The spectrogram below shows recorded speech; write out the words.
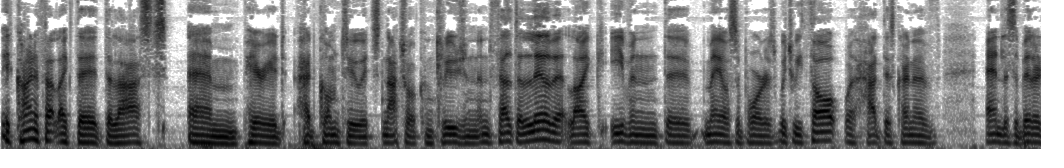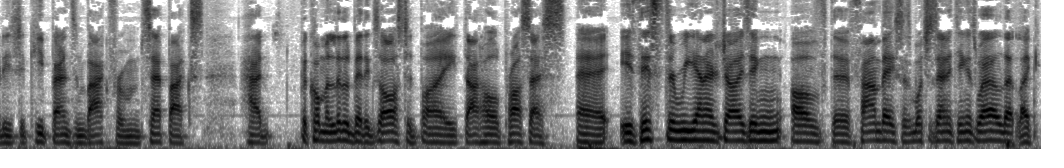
It kind of felt like the the last um, period had come to its natural conclusion and felt a little bit like even the Mayo supporters, which we thought had this kind of endless ability to keep bouncing back from setbacks, had become a little bit exhausted by that whole process. Uh, is this the re-energizing of the fan base as much as anything as well? That like,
